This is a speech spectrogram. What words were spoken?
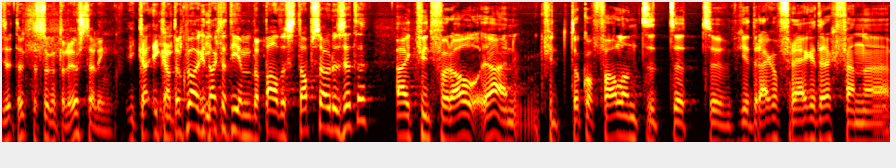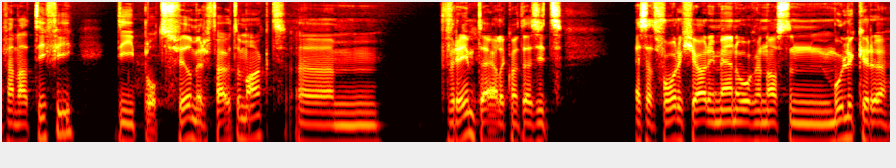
Is dat, dat is toch een teleurstelling? Ik, ik had ook wel gedacht dat die een bepaalde stap zouden zetten. Ah, ik vind vooral, ja, en ik vind het ook opvallend, het, het eh, gedrag of vrijgedrag van, eh, van Latifi, die plots veel meer fouten maakt. Ehm, vreemd eigenlijk, want hij, zit, hij zat vorig jaar in mijn ogen naast een moeilijkere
